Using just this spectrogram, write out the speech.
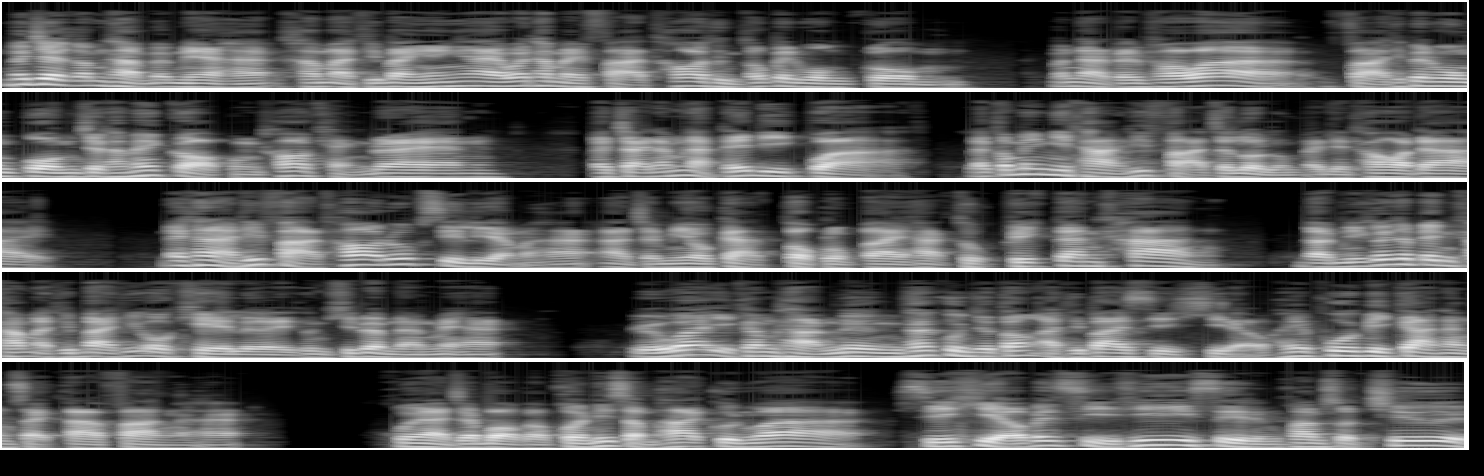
เมื่อเจอคำถามแบบนี้ฮะคำอธิบายง่ายๆ ว่าทำไมฝาท่อถึงต้องเป็นวงกลม มันอาจเป็นเพราะว่าฝาที่เป็นวงกลมจะทำให้กรอบของท่อแข็งแรง กระจายน้ำหนักได้ดีกว่า แล้วก็ไม่มีทางที่ฝาจะหล่นลงไปในท่อได้ ในขณะที่ฝาท่อรูปสี่เหลี่ยมฮะอาจจะมีโอกาสตกลงไปหากถูกพลิกด้านข้าง แบบนี้ก็จะเป็นคำอธิบายที่โอเคเลย คุณคิดแบบนั้นไหมฮะหรือว่าอีกคำถามหนึ่งถ้าคุณจะต้องอธิบายสีเขียวให้ผู้พิการทางสายตาฟังอะฮะ คุณอาจจะบอกกับคนที่สัมภาษณ์คุณว่า สีเขียวเป็นสีที่สื่อถึงความสดชื่น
